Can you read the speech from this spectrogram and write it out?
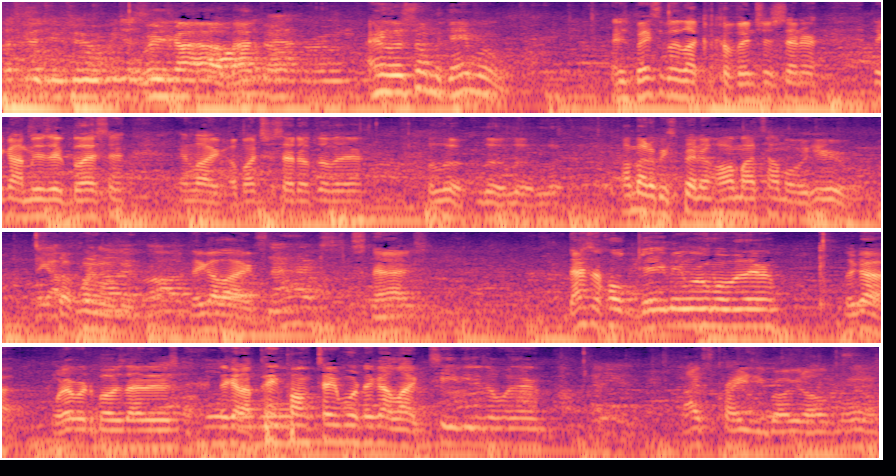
That's good, you two. We just we just got out of the bathroom. bathroom. Hey, let's show them the game room. It's basically like a convention center. They got music blessing and like a bunch of setups over there. But look, look, look, look. I'm about to be spending all my time over here. They got Stop playing with Rock, They got like snacks. snacks. That's a whole gaming room over there. They got whatever the buzz that is. They got a ping pong table. and They got like TVs over there. Life's crazy, bro. You know, man.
